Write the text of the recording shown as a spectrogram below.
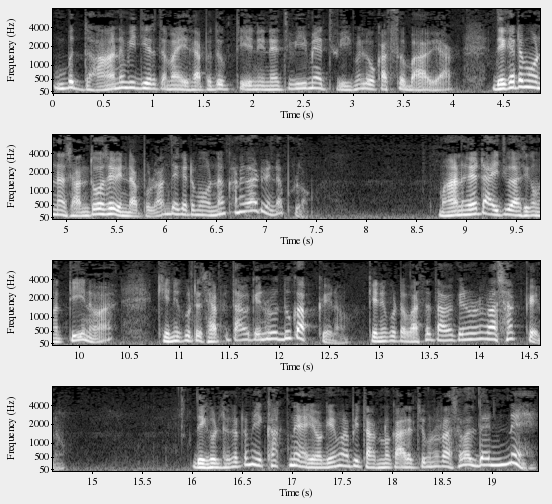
උඹ දාන විදියට තමයි සැප දුක් තියෙන්නේ නැතිවීම ඇතිවීම ලෝක ස්වභාවයක්. දෙකටම ඕන සන්තෝෂ වෙන්න පුළුවන් දෙකටම ඕන කනගාටු වෙන්න පුළුවන්. මානවයට අයිතිවාසිකමක් තියෙනවා. කෙනෙකුට සැප තව කෙනෙකුට දුකක් වෙනවා. කෙනෙකුට වස තව කෙනෙකුට රසක් වෙනවා. දෙකොල්ලකටම එකක් නෑ. ඒ වගේම අපි තරුණ කාලේ තිබුණ රසවල් දැන් නෑ.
